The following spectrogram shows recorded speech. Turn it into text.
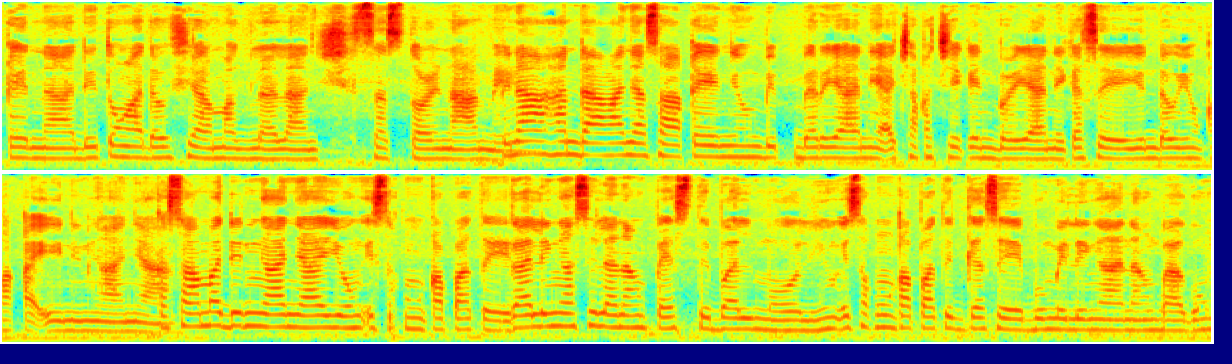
akin na dito nga daw siya magla-lunch sa store namin. Pinahanda nga niya sa akin yung beef biryani at saka chicken biryani kasi yun daw yung kakainin nga niya. Kasama din nga niya yung isa kong kapatid. Galing nga sila ng festival mall. Yung isa kong kapatid kasi bumili nga ng bagong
